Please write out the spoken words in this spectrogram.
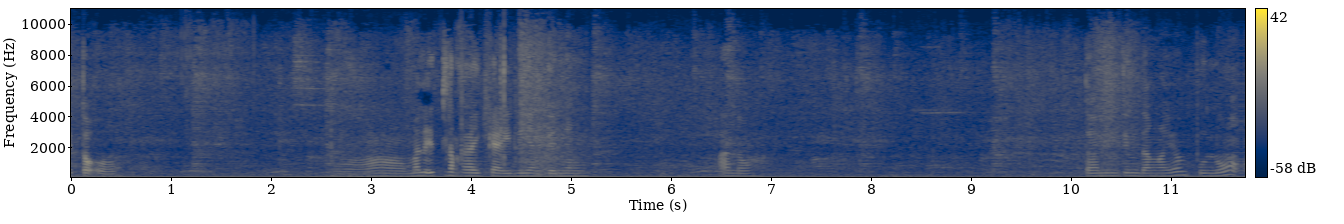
Ito oh. Maliit lang kay Kylie ang ganyang ano. Daming tinda ngayon, puno.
